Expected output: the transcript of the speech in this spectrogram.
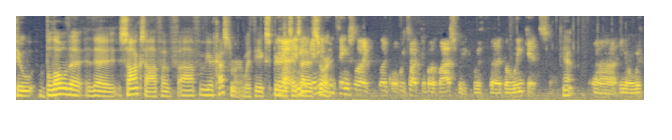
to blow the the socks off of off of your customer with the experience yeah, inside and, the store. even things like like what we talked about last week with uh, the link stuff. Yeah. Uh, you know, with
